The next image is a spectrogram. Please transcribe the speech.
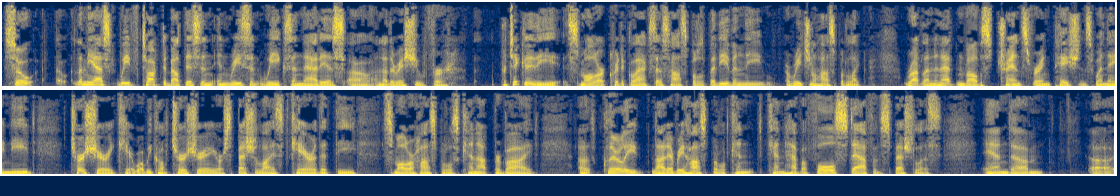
So uh, let me ask, we've talked about this in, in recent weeks, and that is uh, another issue for particularly the smaller critical access hospitals, but even the regional hospital like Rutland, and that involves transferring patients when they need tertiary care, what we call tertiary or specialized care that the smaller hospitals cannot provide. Uh, clearly, not every hospital can can have a full staff of specialists, and um, uh,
